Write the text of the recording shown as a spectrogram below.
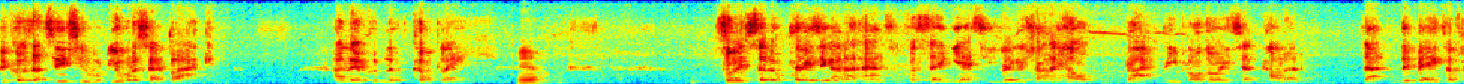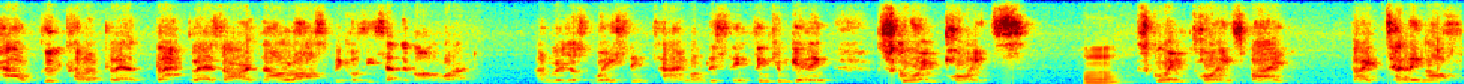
Because at least you would, you would have said black. And they couldn't have complained. Yeah. So instead of praising Alan Hansen for saying, yes, he's really trying to help black people, although he said coloured, that debate of how good coloured players, black players are is now lost because he said the wrong word. And we're just wasting time on this thing. Think I'm getting scoring points, mm. scoring points by by telling off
